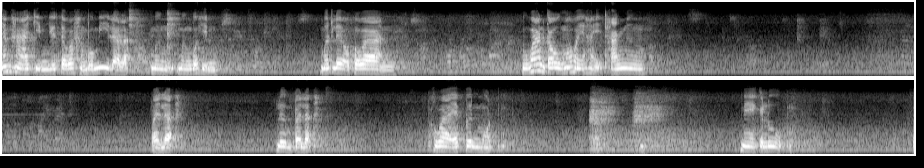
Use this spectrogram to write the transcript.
ยังหากินอยู่แต่ว่าหังบ่มีแล้วล่ะ มึงมึงบ่เห็น หมดแล้วเพราะว่านหมู่บ้านเก่าเอามาไว้ให้ทางหนึงไปละเริ่มไปละ เพราะว่าแอปเปิลหมด แม่กับลูก ไป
